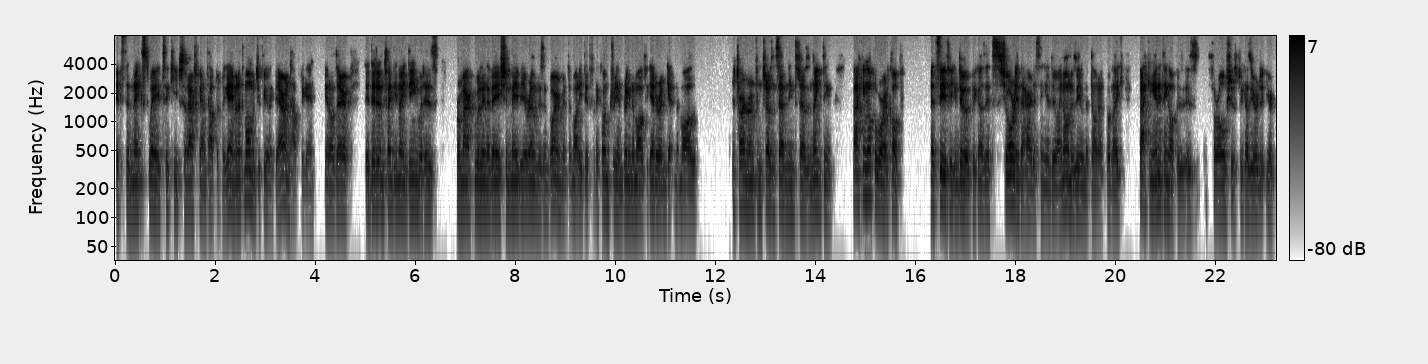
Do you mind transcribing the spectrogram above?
it's the next way to keep South Africa on top of the game. And at the moment, you feel like they are on top of the game. You know, they're they did it in 2019 with his remarkable innovation, maybe around his environment and what he did for the country and bringing them all together and getting them all the turnaround from 2017 to 2019, backing up a World Cup. Let's see if he can do it because it's surely the hardest thing he'll do. I know New Zealand have done it, but like backing anything up is, is ferocious because you're you're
